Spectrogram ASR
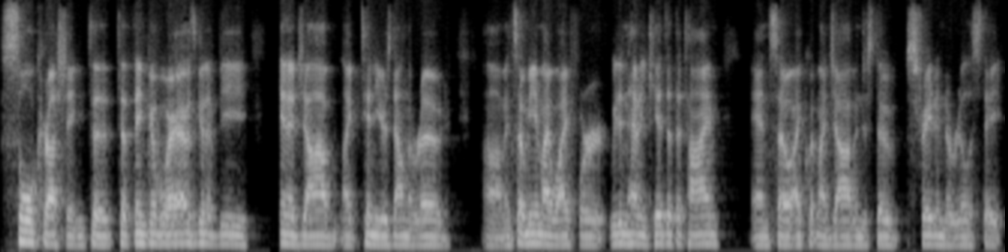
soul crushing to, to think of where I was going to be in a job like 10 years down the road. Um, and so me and my wife were, we didn't have any kids at the time. And so I quit my job and just dove straight into real estate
